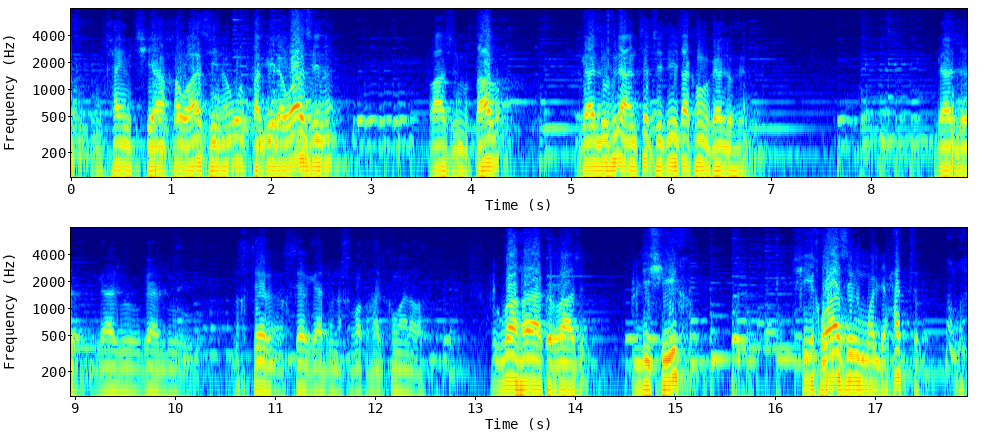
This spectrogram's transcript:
من خيمة شياخة وازنة ومن قبيلة وازنة. راجل مطابق قال له فلان أنت تدنيتك هون. قال له هي. قال له قال له قال له نختار نختار قال له نخبطها لكم أنا. وقبل هذاك الراجل اللي شيخ شيخ وازن مولي حتى. الله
